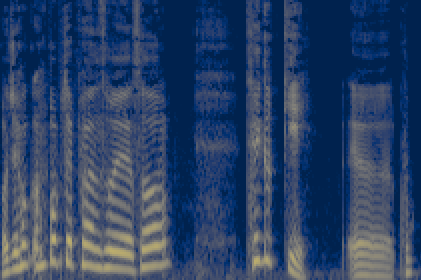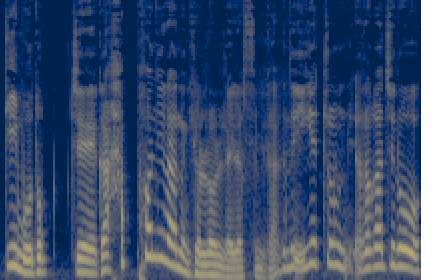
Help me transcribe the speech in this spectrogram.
어제 헌- 헌법재판소에서 태극기 어, 국기 모독죄가 합헌이라는 결론을 내렸습니다. 근데 이게 좀 여러 가지로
